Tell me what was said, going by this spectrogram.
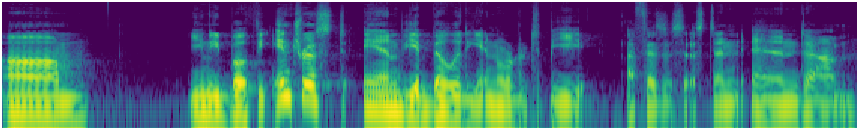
Um, you need both the interest and the ability in order to be a physicist, and and um,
